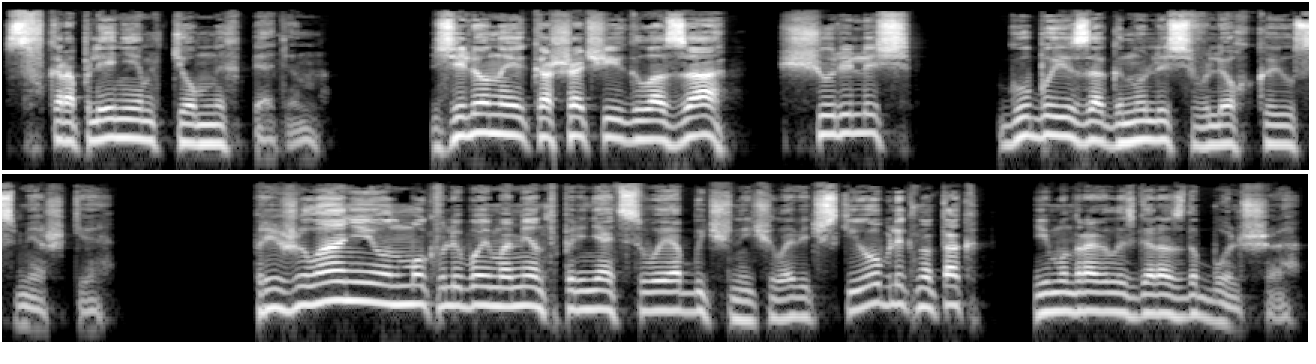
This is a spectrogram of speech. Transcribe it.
с вкраплением темных пятен. Зеленые кошачьи глаза щурились, губы изогнулись в легкой усмешке. При желании он мог в любой момент принять свой обычный человеческий облик, но так ему нравилось гораздо больше —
